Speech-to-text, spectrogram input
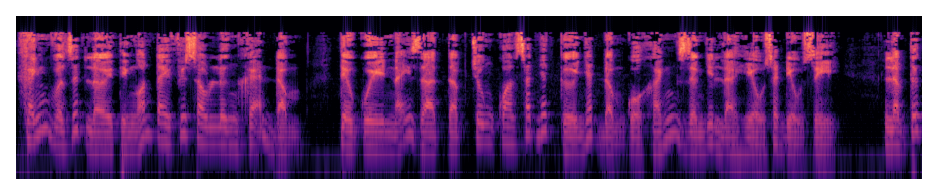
Khánh vừa dứt lời thì ngón tay phía sau lưng khẽ động. Tiểu quỷ nãy giờ tập trung quan sát nhất cử nhất động của Khánh dường như là hiểu ra điều gì. Lập tức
